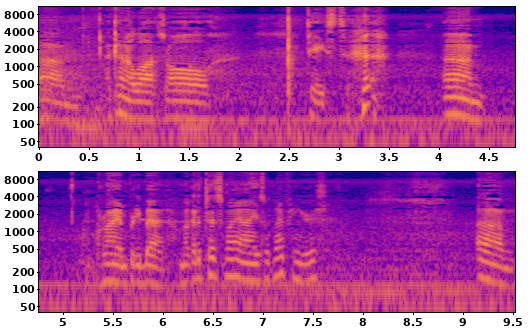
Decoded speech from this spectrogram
um, I kind of lost all taste. um, I'm crying pretty bad. I'm not gonna touch my eyes with my fingers. Um,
